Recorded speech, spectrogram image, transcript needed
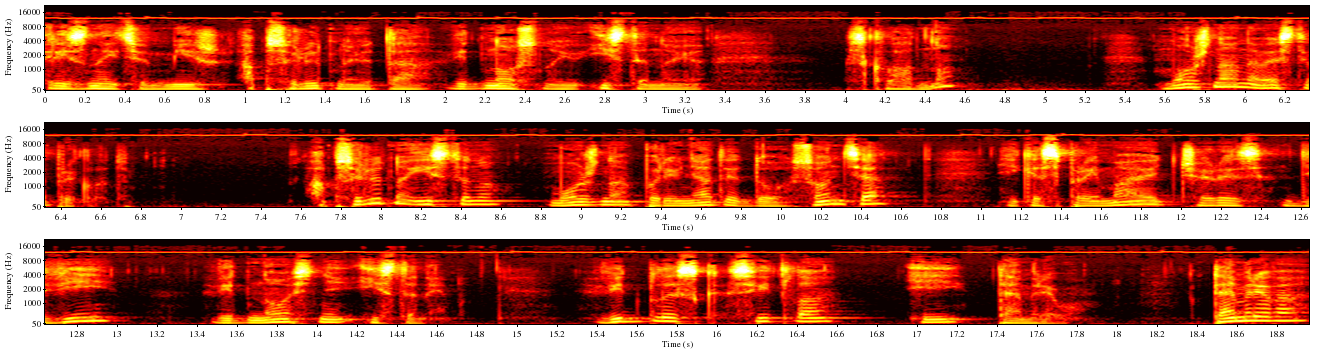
різницю між абсолютною та відносною істиною складно, можна навести приклад. Абсолютну істину можна порівняти до Сонця, яке сприймають через дві відносні істини відблиск світла і темряву. Темрява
